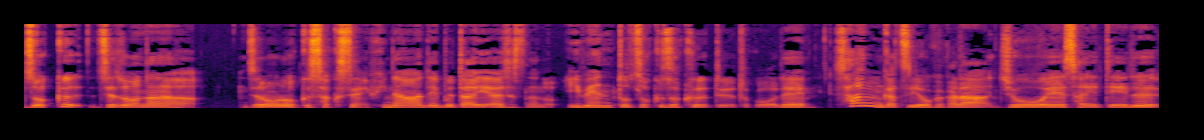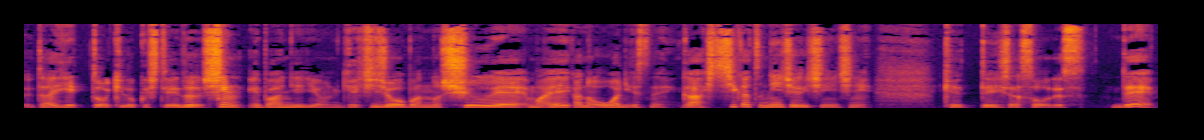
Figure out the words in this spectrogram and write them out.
続07 06作戦フィナーレ舞台挨拶などイベント続々というところで3月8日から上映されている大ヒットを記録している新エヴァンゲリオン劇場版の終映、まあ、映画の終わりですねが7月21日に決定したそうですで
